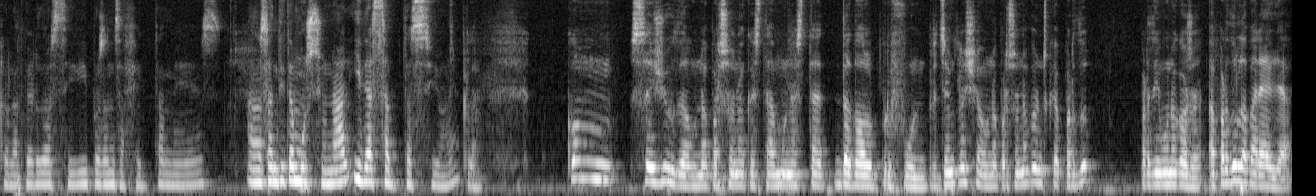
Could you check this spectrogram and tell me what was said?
que la pèrdua sigui, doncs ens afecta més en el sentit emocional i d'acceptació. Eh? Clar. Com s'ajuda una persona que està en un estat de dol profund? Per exemple, això, una persona doncs, que ha perdut, per dir una cosa, ha perdut la parella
